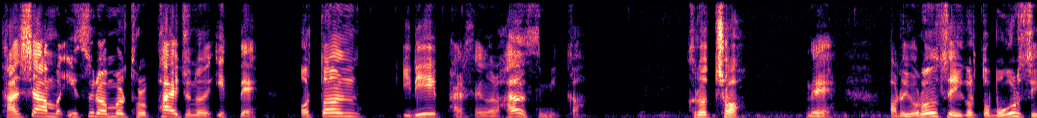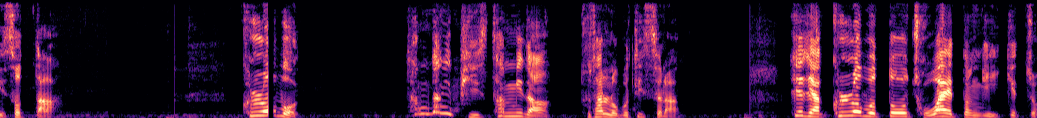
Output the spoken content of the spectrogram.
다시 한번 이 수렴을 돌파해주는 이때 어떤 일이 발생을 하였습니까? 그렇죠. 네, 바로 이런 수익을 또 먹을 수 있었다. 클로버 상당히 비슷합니다. 두산 로보틱스랑. 그래서 제가 클로버 좋아했던 게 있겠죠.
